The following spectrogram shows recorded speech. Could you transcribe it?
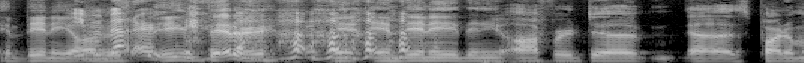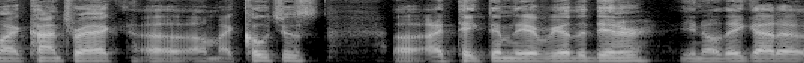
And then he Even offered, better. even better. and, and then he then he offered uh, uh, as part of my contract, uh, on my coaches, uh, I take them to every other dinner. You know, they got a,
